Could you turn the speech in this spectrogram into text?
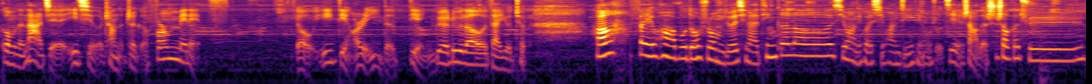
跟我们的娜姐一起合唱的这个 Four Minutes，有一点二亿的点阅率喽，在 YouTube。好，废话不多说，我们就一起来听歌喽。希望你会喜欢今天我所介绍的十首歌曲。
